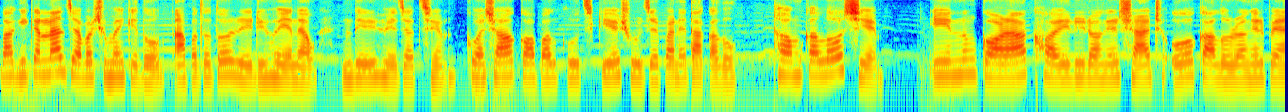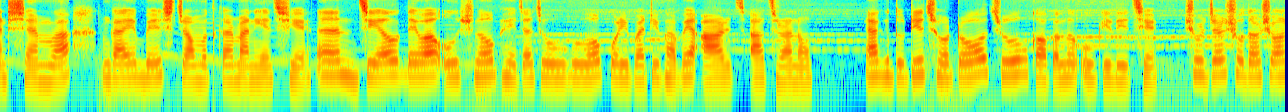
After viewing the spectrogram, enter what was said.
বাকি কান্না, যাবার সময় কেঁদো। আপাতত রেডি হয়ে নাও। দেরি হয়ে যাচ্ছে। কুয়াশা কপাল কুচকে সূর্যের পানে তাকালো। থমকালো সে। ইন করা খয়েরি রঙের শার্ট ও কালো রঙের প্যান্ট শ্যামলা গায়ে বেশ চমৎকার মানিয়েছে। জেল দেওয়া উষ্ণ ভেজা চুলগুলো পরিপাটিভাবে আর আচড়ানো। এক দুটি ছোট চুল কপালে উকি দিচ্ছে। সূর্যের সুদর্শন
